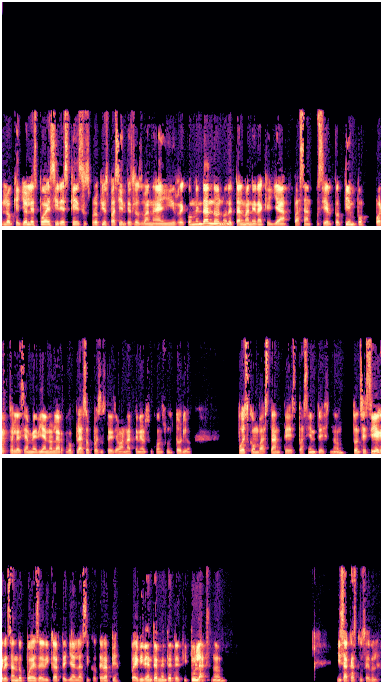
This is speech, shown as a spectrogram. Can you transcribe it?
lo que yo les puedo decir es que sus propios pacientes los van a ir recomendando, ¿no? De tal manera que ya pasando cierto tiempo, por eso le decía mediano largo plazo, pues ustedes ya van a tener su consultorio pues con bastantes pacientes, ¿no? Entonces sí, egresando puedes dedicarte ya a la psicoterapia. Evidentemente te titulas, ¿no? Y sacas tu cédula.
